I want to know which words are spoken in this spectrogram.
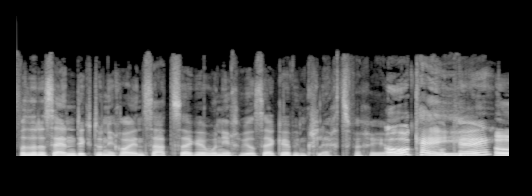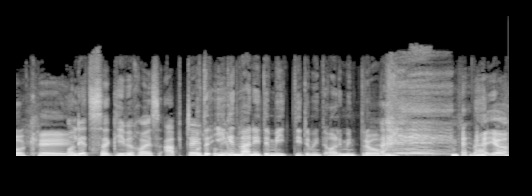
von der Sendung tue ich euch einen Satz sagen, den ich würde sagen beim Geschlechtsverkehr. Okay. Okay? Okay. Und jetzt gebe ich euch ein Update. Oder irgendwann in der Mitte, damit alle mit drauf Nein, ja.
